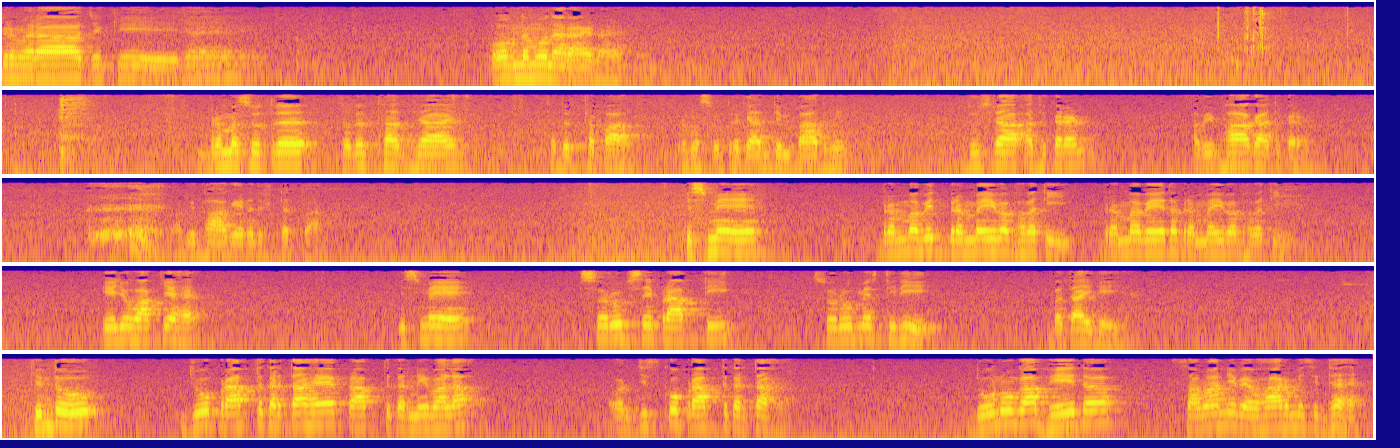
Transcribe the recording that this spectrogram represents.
सतगुरु के जय। ओम नमो नारायणाय। ब्रह्मसूत्र चतुर्थाध्याय, चतुर्थ पाद, ब्रह्मसूत्र के अंतिम पाद में दूसरा अधिकरण अविभाग अधिकरण अविभागेन दृष्टत्वा। इसमें ब्रह्मविद ब्रह्मैव भवति, ब्रह्मवेद ब्रह्मैव भवति। ये जो वाक्य है, इसमें स्वरूप से प्राप्ति, स्वरूप में स्थिति बताई गई है। किंतु जो प्राप्त करता है, प्राप्त करने वाला और जिसको प्राप्त करता है। दोनों का भेद सामान्य व्यवहार में सिद्ध है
